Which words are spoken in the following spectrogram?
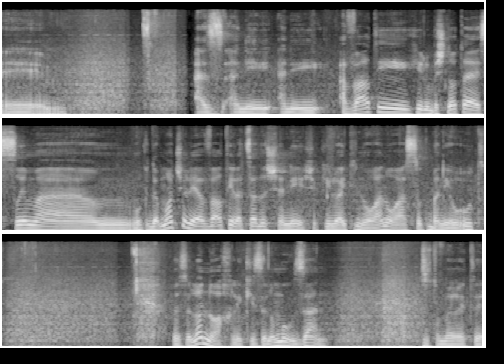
אה, אז אני, אני עברתי, כאילו בשנות ה-20 המוקדמות שלי, עברתי לצד השני, שכאילו הייתי נורא נורא עסוק בנראות. וזה לא נוח לי, כי זה לא מאוזן. זאת אומרת, אה,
